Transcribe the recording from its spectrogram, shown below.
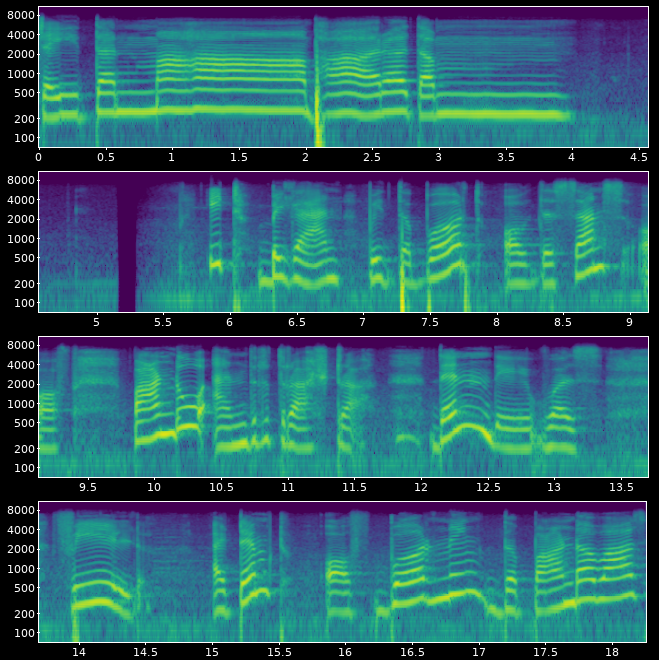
चैतन्महाभारतम् It began with the birth of the sons of Pandu and Dhritarashtra. Then there was failed attempt of burning the Pandavas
